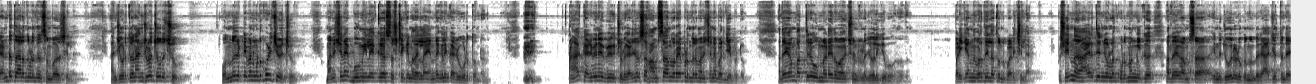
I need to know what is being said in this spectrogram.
രണ്ട് താലന്ത് കൊണ്ട് ഇത് സമ്പാദിച്ചില്ല. അഞ്ചു കൊടുത്തവൻ അഞ്ചൂടെ ചോദിച്ചു. ഒന്ന് കിട്ടിയവൻ കൊണ്ട് കുഴിച്ചു വെച്ചു. മനുഷ്യനെ ഭൂമിയിലേക്ക് സൃഷ്ടിക്കുന്നതെല്ലാം എന്തെങ്കിലും കഴിവ് കൊടുത്തുകൊണ്ടാണ്. ആ കഴിവിനെ ഉപയോഗിച്ചുകൊണ്ട് കഴിഞ്ഞ ദിവസം ഹംസ എന്ന് പറയപ്പെടുന്ന ഒരു മനുഷ്യനെ പരിചയപ്പെട്ടു. അദ്ദേഹം പത്ത് രൂപ ഉമ്മയുടെ നിന്ന് വാങ്ങിച്ചുകൊണ്ടാണ് ജോലിക്ക് പോകുന്നത്. പഠിക്കാൻ നിവൃത്തിയില്ലാത്തതുകൊണ്ട് പഠിച്ചില്ല. പക്ഷേ ഇന്ന് ആയിരത്തി അഞ്ഞൂറോളം കുടുംബങ്ങൾക്ക് അദ്ദേഹം ഹംസ ഇന്ന് ജോലി എടുക്കുന്നുണ്ട് രാജ്യത്തിന്റെ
